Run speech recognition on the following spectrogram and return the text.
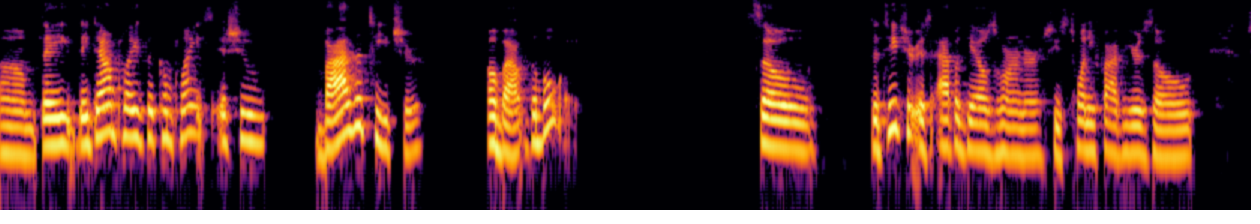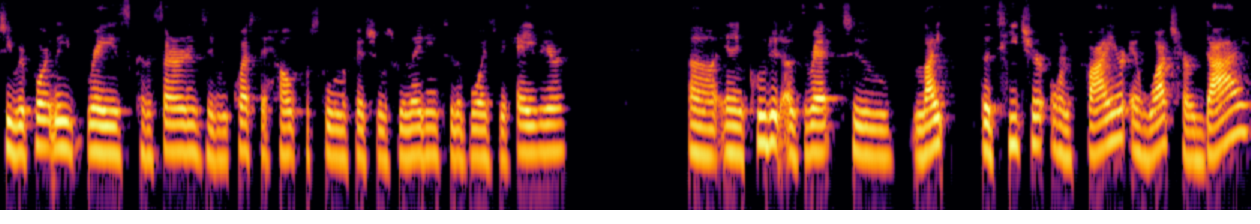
um, they they downplayed the complaints issued by the teacher about the boy. So the teacher is Abigail Zwerner. She's 25 years old. She reportedly raised concerns and requested help from school officials relating to the boy's behavior. Uh, and included a threat to light the teacher on fire and watch her die.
